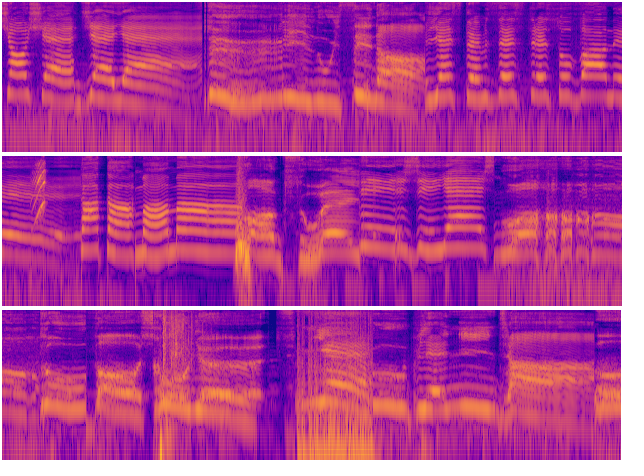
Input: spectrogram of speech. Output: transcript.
Co się dzieje? Ty! Pilnuj syna! Jestem zestresowany! Tata! Mama! Punk Sway! Ty żyjesz? Wow! To wasz koniec! Nie! Głupie ninja! O!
